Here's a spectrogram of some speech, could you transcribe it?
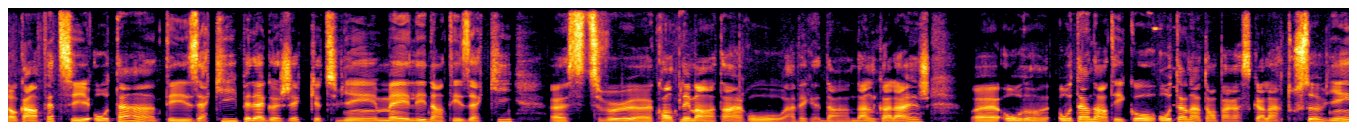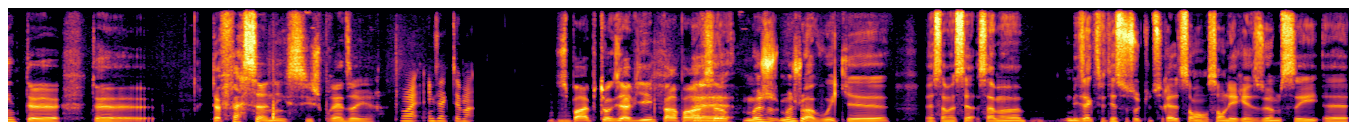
Donc, en fait, c'est autant tes acquis pédagogiques que tu viens mêler dans tes acquis, euh, si tu veux, euh, complémentaires au, avec, dans, dans le collège. euh, au- autant dans tes cours, autant dans ton parascolaire. Tout ça vient te, te, te façonner, si je pourrais dire. Oui, exactement. Super. Puis toi, Xavier, par rapport à ça, moi, je, moi, je dois avouer que euh, ça m'a, ça m'a, mes activités socioculturelles sont, sont les résumes. C'est euh,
